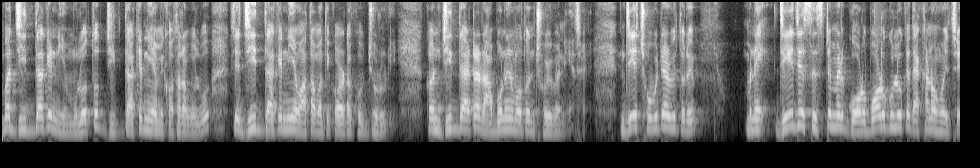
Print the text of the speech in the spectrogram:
বা জিদ্দাকে নিয়ে, মূলত জিদ্দাকে নিয়ে আমি কথাটা বলব, যে জিদ্দাকে নিয়ে মাতামাতি করাটা খুব জরুরি। কারণ জিদ্দা একটা রাবণের মতন ছবি বানিয়েছে। যে ছবিটার ভিতরে মানে যে যে সিস্টেমের গড়বড়গুলোকে দেখানো হয়েছে,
